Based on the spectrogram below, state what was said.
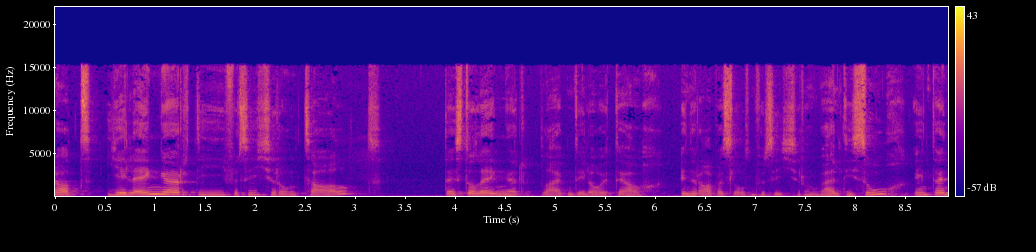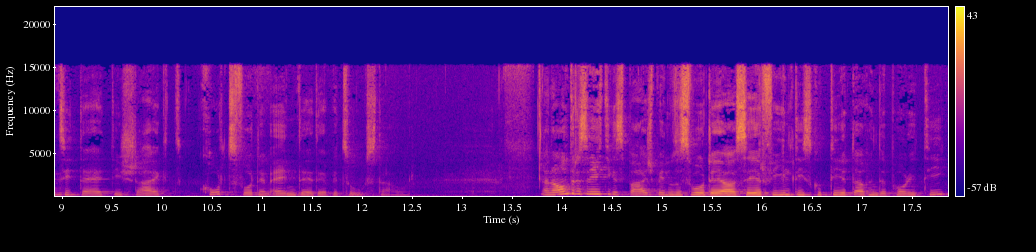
hat, je länger die Versicherung zahlt, desto länger bleiben die Leute auch in der Arbeitslosenversicherung, weil die Suchintensität, die steigt kurz vor dem Ende der Bezugsdauer. Ein anderes wichtiges Beispiel, und das wurde ja sehr viel diskutiert auch in der Politik,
